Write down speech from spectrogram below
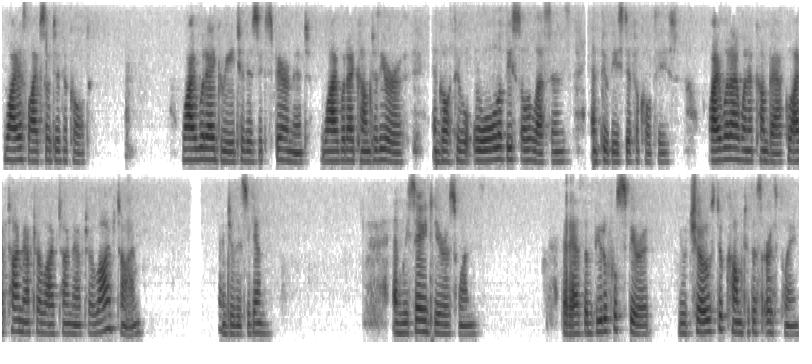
Why is life so difficult? Why would I agree to this experiment? Why would I come to the earth and go through all of these soul lessons and through these difficulties? Why would I want to come back lifetime after lifetime after lifetime and do this again? And we say, dearest ones, that as the beautiful spirit, you chose to come to this earth plane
